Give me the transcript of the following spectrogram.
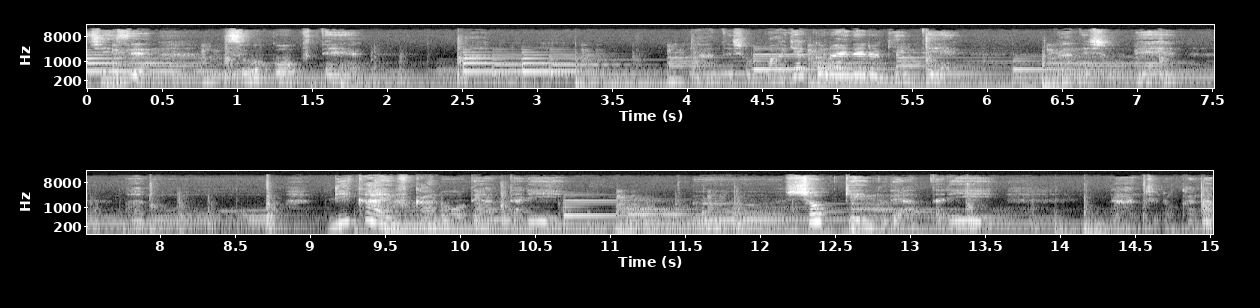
って人生すごく多くてあのなんでしょう真逆のエネルギーってなんでしょうねあの理解不可能であったりうんショッキングであったりなんていうのかな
